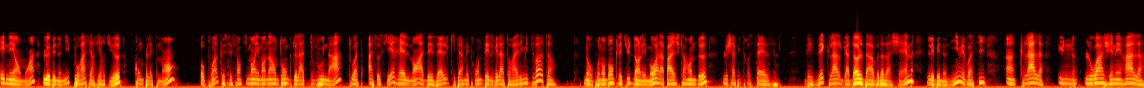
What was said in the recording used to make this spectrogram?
Et néanmoins, le Benoni pourra servir Dieu complètement au point que ces sentiments émanant donc de la dvuna soient associés réellement à des ailes qui permettront d'élever la Torah et les mitzvot. Nous reprenons donc l'étude dans les mots à la page 42, le chapitre 16. Vezeklal gadol be'avodat Hashem, les bénonim, et voici un klal, une loi générale,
